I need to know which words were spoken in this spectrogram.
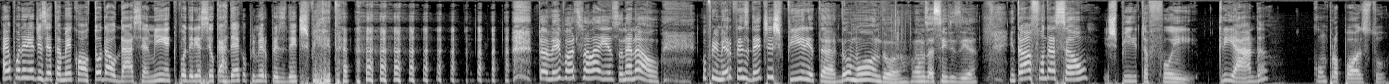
Aí eu poderia dizer também, com toda a audácia minha, que poderia ser o Kardec o primeiro presidente espírita. também posso falar isso, né? Não. O primeiro presidente espírita do mundo, vamos assim dizer. Então a Fundação Espírita foi criada com um propósito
